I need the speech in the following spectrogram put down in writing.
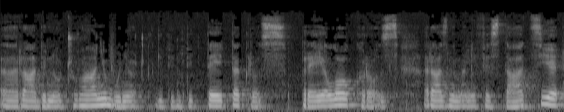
rade na očuvanju bunjevačkog identiteta kroz prelo, kroz razne manifestacije,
